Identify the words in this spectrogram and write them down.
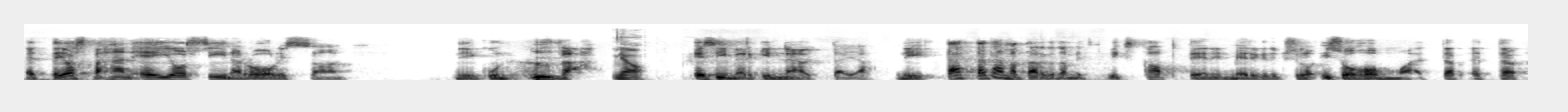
että jospa hän ei ole siinä roolissaan niin kuin hyvä, Joo. Esimerkin näyttäjä, niin tätä mä tarkoitan, miksi kapteenin merkityksellä on iso homma, että, että –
